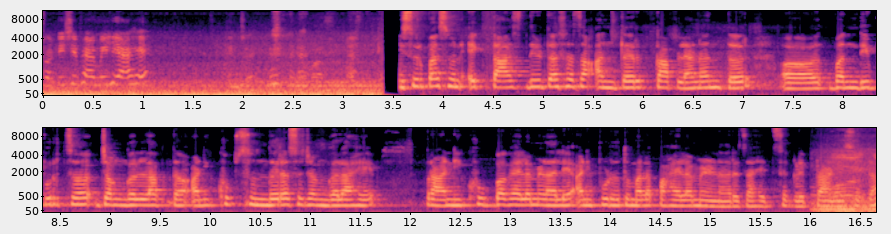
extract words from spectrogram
छोटीशी फॅमिली आहे. एन्जॉय मैसूरपासून एक तास दीड तासाचा अंतर कापल्यानंतर बंदीपूरचं जंगल लागतं आणि खूप सुंदर असं जंगल आहे. प्राणी खूप बघायला मिळाले आणि पुढं तुम्हाला पाहायला मिळणारच आहेत सगळे प्राणीसुद्धा.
